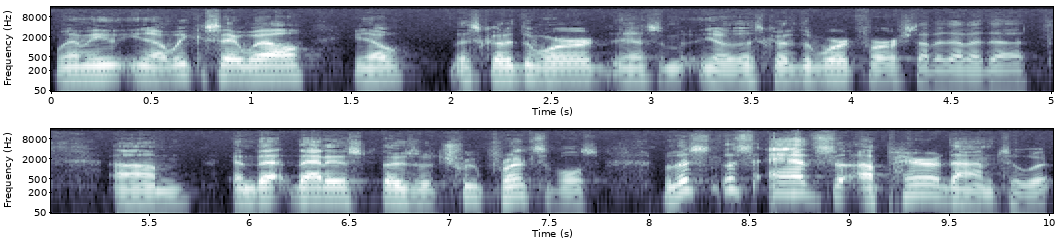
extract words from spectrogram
When we, you know, we can say, well, you know, Let's go to the Word. You know, some, you know let's go to the Word first. Da, da, da, da. Um, and that, that is, those are true principles. But let's, let's add a paradigm to it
